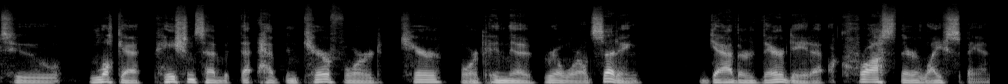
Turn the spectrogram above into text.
to look at patients have, that have been cared for, cared for in the real world setting, gather their data across their lifespan,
